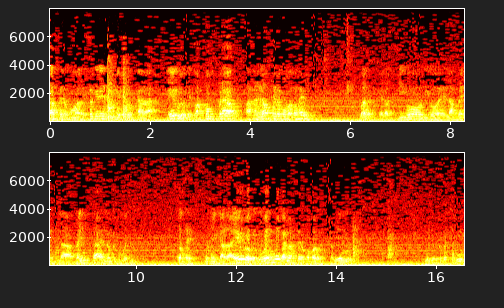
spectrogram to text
Y da 0,2. Eso quiere decir que por cada euro que tú has comprado, has ganado 0,2 euros. ¿Vale? El activo, digo, eh, la, la es lo que tú vendes. Entonces, de cada euro que tú vendes, ganas 0,2. Está bien, ¿no? Yo creo que está bien.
